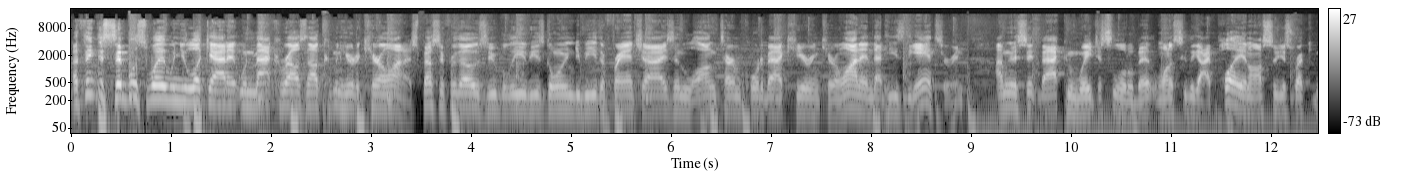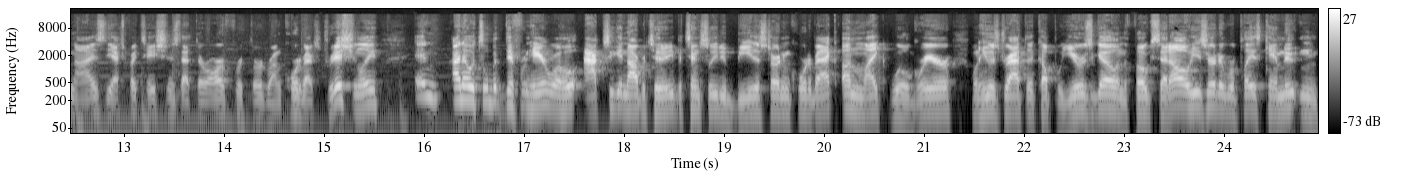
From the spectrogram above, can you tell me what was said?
I think the simplest way when you look at it, when Matt Corral is now coming here to Carolina, especially for those who believe he's going to be the franchise and long term quarterback here in Carolina, and that he's the answer. And I'm going to sit back and wait just a little bit, want to see the guy play, and also just recognize the expectations that there are for third round quarterbacks traditionally. And I know it's a little bit different here where he'll actually get an opportunity potentially to be the starting quarterback, unlike Will Grier when he was drafted a couple years ago. And the folks said, oh, he's here to replace Cam Newton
